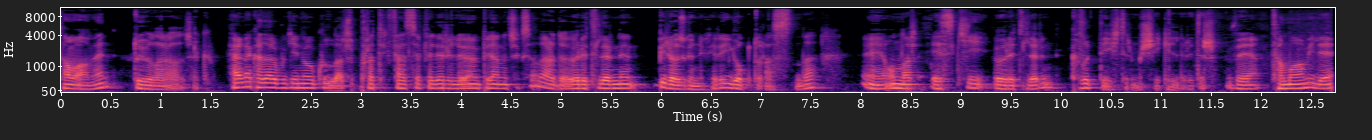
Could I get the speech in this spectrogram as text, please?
tamamen duyular alacak. Her ne kadar bu yeni okullar pratik felsefeleriyle ön plana çıksalar da öğretilerinin bir özgünlükleri yoktur aslında. Ee, onlar eski öğretilerin kılık değiştirmiş şekilleridir ve tamamıyla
